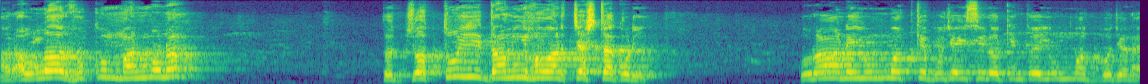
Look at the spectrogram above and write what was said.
আর আল্লাহর হুকুম মানব না। তো যতই দামি হওয়ার চেষ্টা করি, কোরআন এই উম্মতকে বুঝাইছিল, কিন্তু এই উম্মত বোঝে না।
